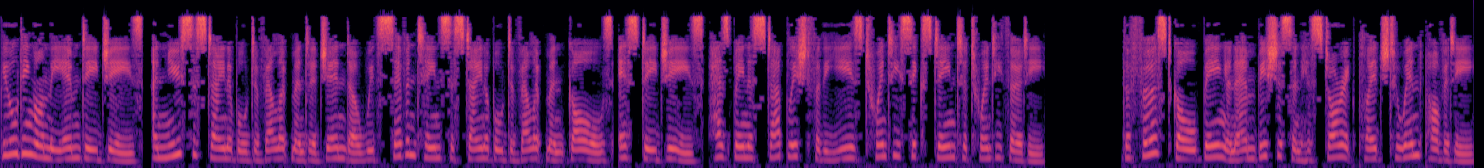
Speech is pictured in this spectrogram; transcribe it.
Building on the MDGs, a new Sustainable Development Agenda with 17 Sustainable Development Goals SDGs has been established for the years 2016 to 2030. The first goal being an ambitious and historic pledge to end poverty.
